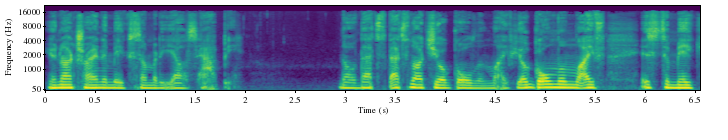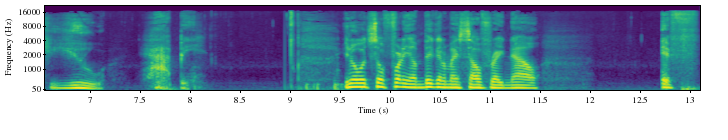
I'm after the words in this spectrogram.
You're not trying to make somebody else happy. No, that's that's not your goal in life. Your goal in life is to make you happy. You know what's so funny? I'm thinking to myself right now, if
